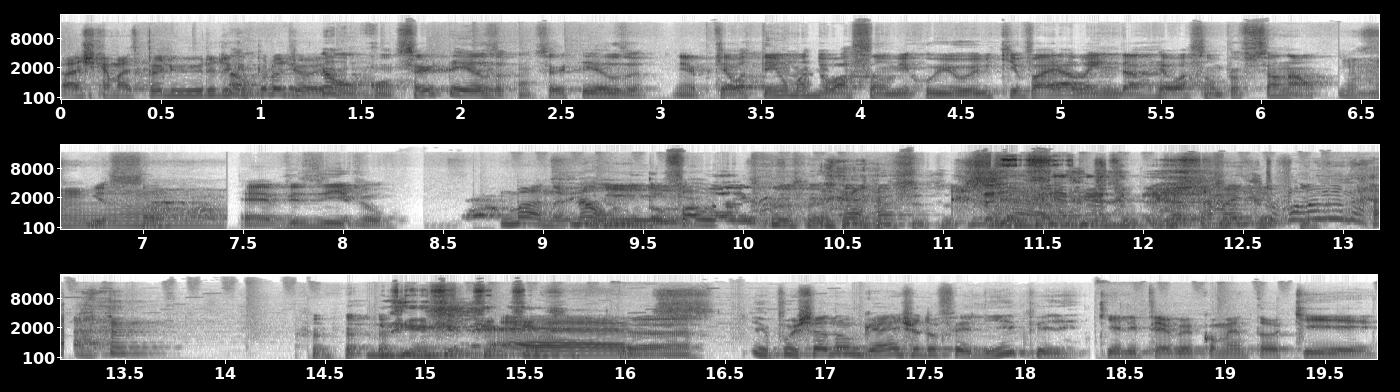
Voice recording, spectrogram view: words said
Eu acho que é mais pelo Yuri do que pelo Joey. Não, com certeza, com certeza. É porque ela tem uma relação ali com o Yuri que vai além da relação profissional. Uhum. Isso é visível. Mano, Não, e... não tô falando. Eu também não tô falando nada. É, É. E puxando um gancho do Felipe, que ele pegou e comentou que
